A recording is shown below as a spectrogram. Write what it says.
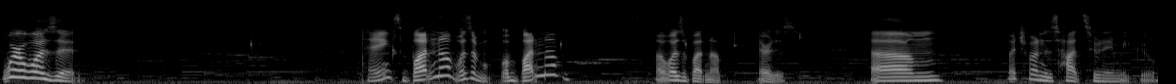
Where was it? Tanks? Button up? Was it a button up? Oh, it was a button up. There it is. Um, which one is Hatsune Miku?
